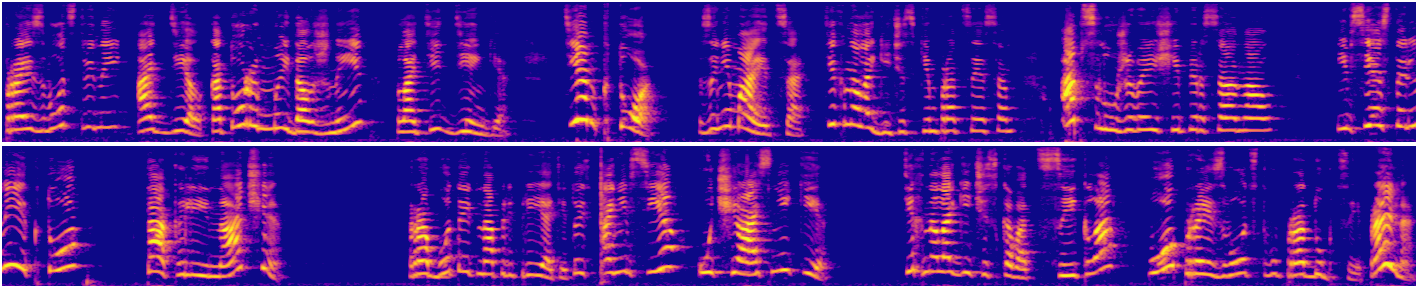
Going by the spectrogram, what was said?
производственный отдел, которым мы должны платить деньги. Тем, кто занимается технологическим процессом, обслуживающий персонал и все остальные, кто так или иначе работает на предприятии. То есть они все участники технологического цикла по производству продукции. Правильно?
